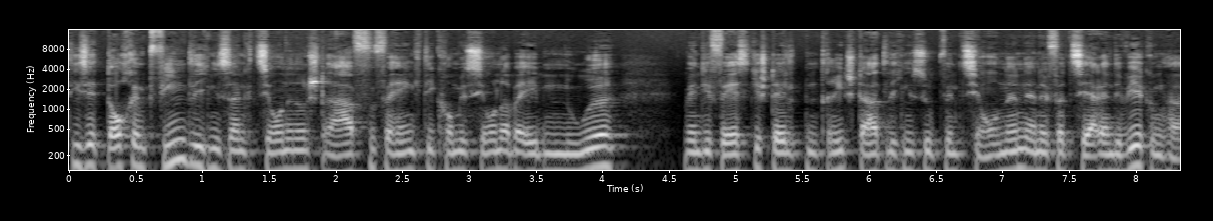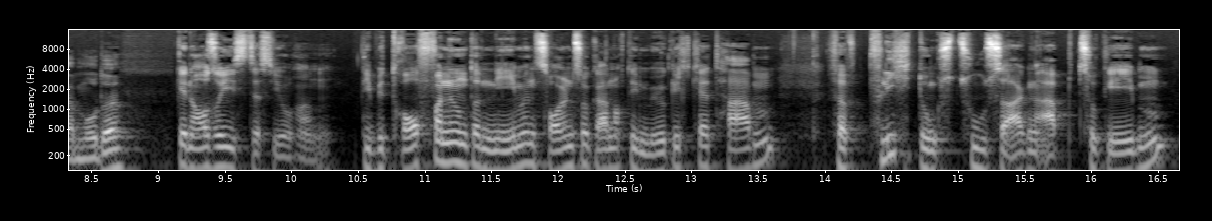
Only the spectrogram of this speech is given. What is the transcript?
Diese doch empfindlichen Sanktionen und Strafen verhängt die Kommission aber eben nur, wenn die festgestellten drittstaatlichen Subventionen eine verzerrende Wirkung haben, oder? Genauso ist es, Johann. Die betroffenen Unternehmen sollen sogar noch die Möglichkeit haben, Verpflichtungszusagen abzugeben,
